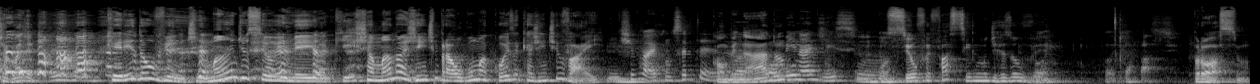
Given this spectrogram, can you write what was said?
Chama de- Querido ouvinte, mande o seu e-mail aqui chamando a gente pra alguma coisa que a gente vai. A gente vai, com certeza. Combinado? Combinadíssimo. O seu foi facílimo de resolver. Foi, tá fácil. Próximo.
